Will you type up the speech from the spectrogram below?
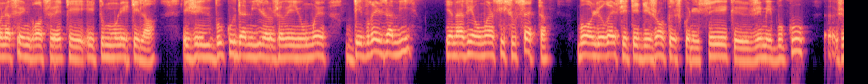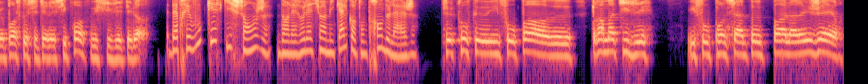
on a fait une grande fête et, et tout le monde était là. Et j'ai eu beaucoup d'amis, là, j'avais au moins des vrais amis, il y en avait au moins six ou sept. hein. Bon, le reste, c'était des gens que je connaissais, que j'aimais beaucoup. Euh, Je pense que c'était réciproque, puisqu'ils étaient là. D'après vous, qu'est-ce qui change dans les relations amicales quand on prend de l'âge? Je trouve qu'il faut pas euh, dramatiser. Il faut prendre ça un peu pas à la légère.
